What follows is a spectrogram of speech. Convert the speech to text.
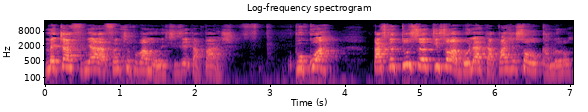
Mais tu as fini à la fin, tu ne peux pas monétiser ta page. Pourquoi? Parce que tous ceux qui sont abonnés à ta page sont au Cameroun.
